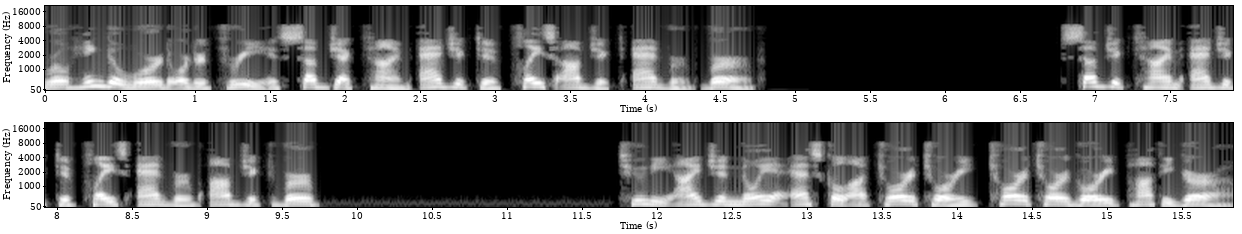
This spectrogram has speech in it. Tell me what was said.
Rohingya word order 3 is subject time adjective place object adverb verb. Subject time adjective place adverb object verb. Tuni ija noya eskal autoritori toratorigori pathi guru.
